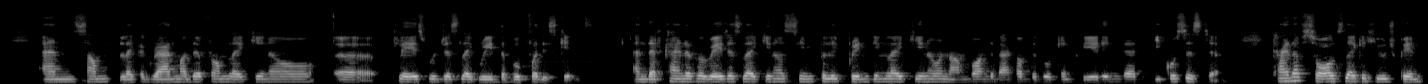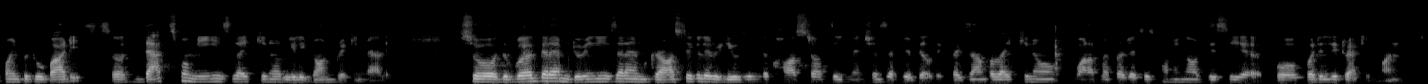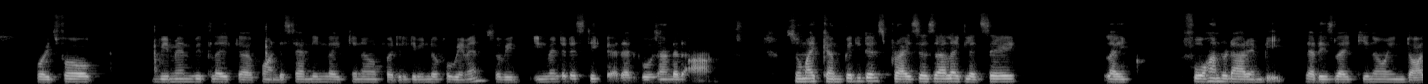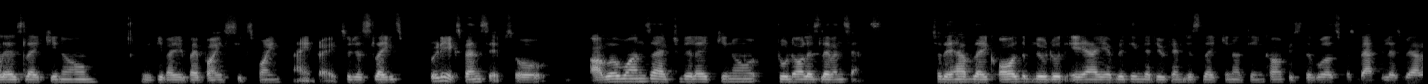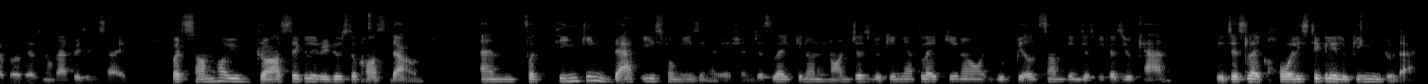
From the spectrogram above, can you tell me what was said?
And some like a grandmother from like you know uh, place would just like read the book for these kids and that kind of a way just like you know simply printing like you know a number on the back of the book and creating that ecosystem kind of solves like a huge pain point for two parties. So that's for me is like you know really groundbreaking value so the work that i'm doing is that i'm drastically reducing the cost of the inventions that we're building. For example like you know one of my projects is coming out this year for fertility tracking one. For it's for women with like uh, for understanding like you know fertility window for women. So we invented a sticker that goes under the arm so my competitors prices are like let's say like 400 rmb that is like you know in dollars like you know divided by 6.9 right? So just like it's pretty expensive. So our ones are actually like you know two dollars 11 cents. So they have like all the bluetooth ai everything that you can just like you know think of. It's the world's first batteryless wearable. There's no batteries inside. But somehow you drastically reduce the cost down and for thinking that is for me is innovation. Just like you know not just looking at like you know you build something just because you can. It's just like holistically looking into that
